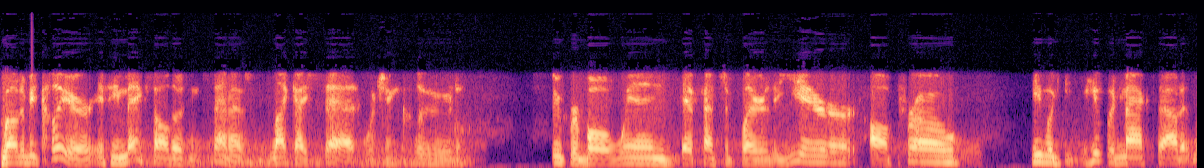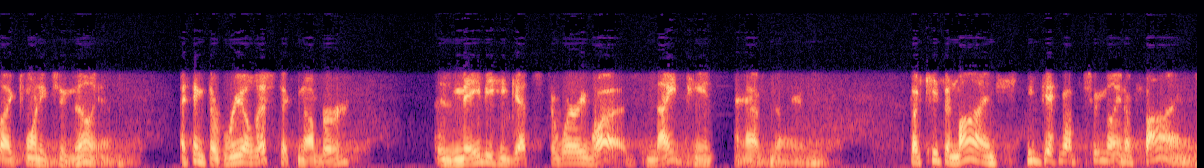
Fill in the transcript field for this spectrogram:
Well, to be clear, if he makes all those incentives, like I said, which include Super Bowl win, Defensive Player of the Year, All Pro, he would he would max out at like 22 million. I think the realistic number is maybe he gets to where he was, 19 and a half million. But keep in mind, he gave up two million of fines.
